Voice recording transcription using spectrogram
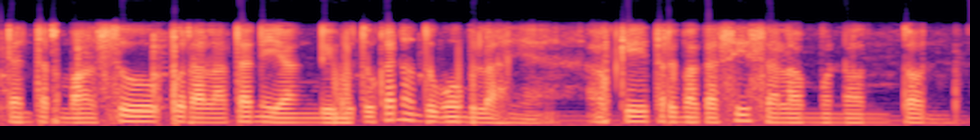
Dan termasuk peralatan yang dibutuhkan untuk membelahnya. Oke terima kasih. Salam menonton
